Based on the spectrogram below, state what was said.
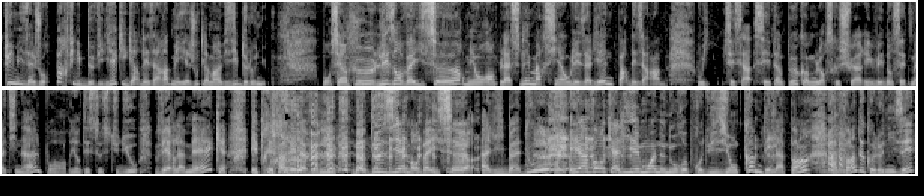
puis mise à jour par Philippe de Villiers, qui garde les Arabes, mais y ajoute la main invisible de l'ONU. Bon, c'est un peu les envahisseurs, mais on remplace les Martiens ou les aliens par des Arabes. Oui, c'est ça. C'est un peu comme lorsque je suis arrivée dans cette matinale pour orienter ce studio vers la Mecque et préparer la venue d'un deuxième envahisseur, Ali Badou, et avant qu'Ali et moi ne nous reproduisions comme des lapins afin de coloniser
